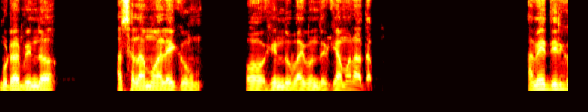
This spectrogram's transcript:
ভোটারবৃন্দ, আসসালামু আলাইকুম ও হিন্দু ভাই বোনদেরকে আমার আদাব। আমি দীর্ঘ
